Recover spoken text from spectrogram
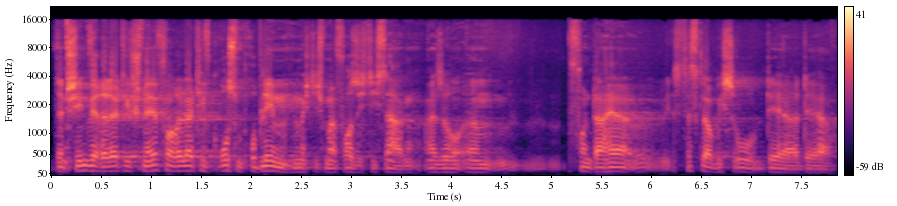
dann stehen wir relativ schnell vor relativ großen Problemen, möchte ich mal vorsichtig sagen. Also ähm, von daher ist das, glaube ich, so der, der,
